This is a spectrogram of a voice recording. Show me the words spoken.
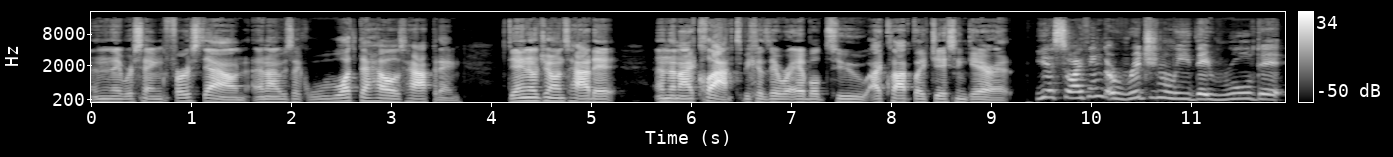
and then they were saying first down, and I was like, what the hell is happening? Daniel Jones had it, and then I clapped because they were able to. I clapped like Jason Garrett. Yeah, so I think originally they ruled it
